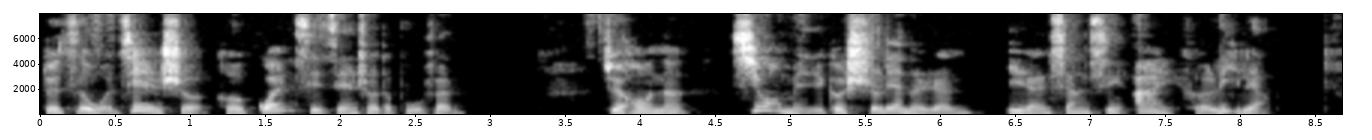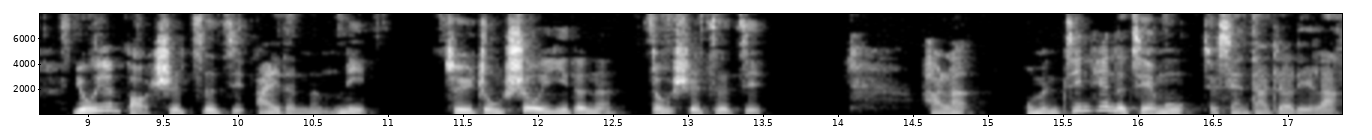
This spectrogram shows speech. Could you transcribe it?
对自我建设和关系建设的部分。最后呢，希望每一个失恋的人依然相信爱和力量，永远保持自己爱的能力，最终受益的呢都是自己。好了，我们今天的节目就先到这里了，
